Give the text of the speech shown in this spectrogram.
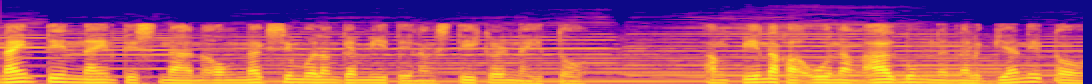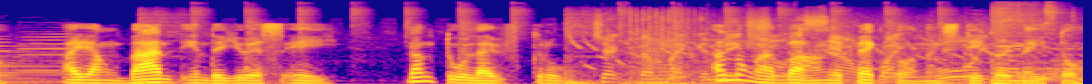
1990s na noong nagsimulang gamitin ang sticker na ito. Ang pinakaunang album na nalagyan nito ay ang Band in the USA ng Two Live Crew. Ano nga ba ang epekto ng sticker na ito?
